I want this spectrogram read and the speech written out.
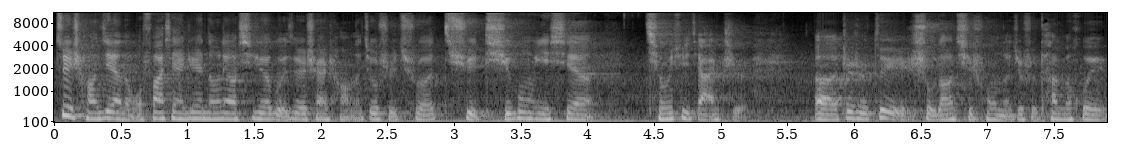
最常见的，我发现这些能量吸血鬼最擅长的就是说去提供一些情绪价值，呃，这是最首当其冲的，就是他们会。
